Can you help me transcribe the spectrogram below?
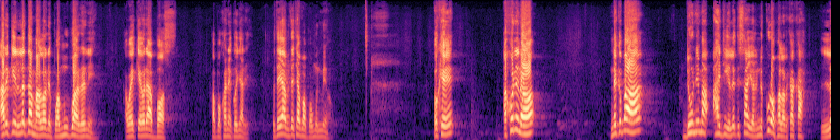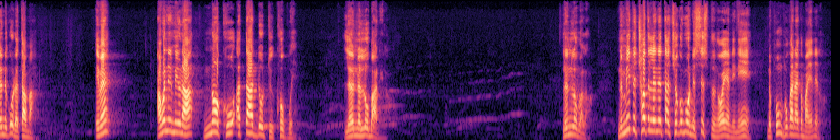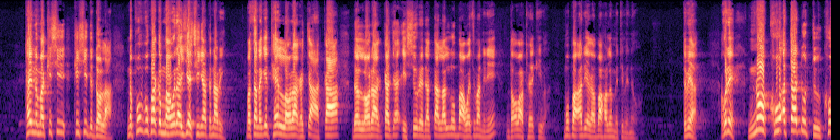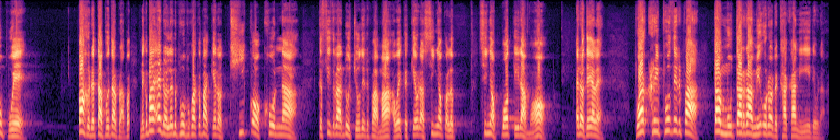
อะไรกินเลิศตั้งมาเราเนี่ยความมือปลาเรนี่เอาไว้แกว่าได้บอสเอาปกข้างในก็ยากดิประเทศยาประเทศชาติบอกผมมันไม่เอาโอเคอะคนเนี่ยเนาะในกบ้าดูนี่มาไอเดียเล็กซ่าอยู่เลยนึกกูเราพลัดคาคาแล้วนึกกูเดือดตั้งมาเอเมน ချတ်လနတချကမောနစစ်စငဝရနေနေနဖုံဖုကနာကမယနေလားထိုင်နမခိစီခိစီဒေါ်လာနဖုံဖုကကမဝရရက်ချင်းညာတနာရီဘာသနာကေထဲလော်ရာကကြာကာဒလော်ရာကကြာအစ်ဆူရဒတလလောဘဝဲသဖနေနေတော့ဘာထွဲခိပါမောပါအရိယကဘာဟောလမေတိမေနောတမယအခုနေ နော့ခိုအတတ်တို့တူခုတ်ပွဲပါခဒတာပုတ္တပရာနကဘာအဲ့တော်လနဖုဖကကဘာကဲတော့ထီကောခိုနာကစီတရာတို့ကျိုးတဲ့တဖမှာအဝဲကကဲရစိညော့ကလစိညော့ပေါ်တေးတာမောအဲ့တော့တဲရလဲဘွာခရီဖိုတဲ့တဖတမူတရမေဥရောတခါခါနေတဲ့ဟုတ်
